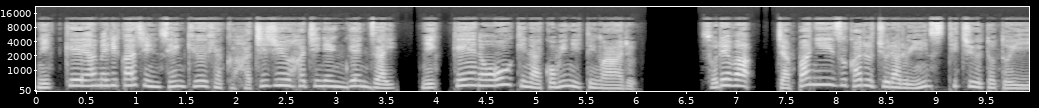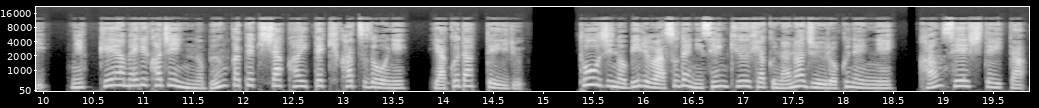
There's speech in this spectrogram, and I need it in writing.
日系アメリカ人1988年現在、日系の大きなコミュニティがある。それは、 Japanese Cultural Institute といい、日系アメリカ人の文化的社会的活動に役立っている。当時のビルはすでに1976年に完成していた。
